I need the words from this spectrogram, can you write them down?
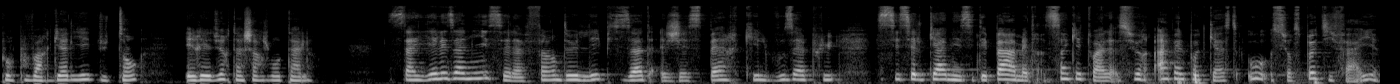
pour pouvoir gagner du temps et réduire ta charge mentale. Ça y est les amis, c'est la fin de l'épisode. J'espère qu'il vous a plu. Si c'est le cas, n'hésitez pas à mettre 5 étoiles sur Apple Podcast ou sur Spotify.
